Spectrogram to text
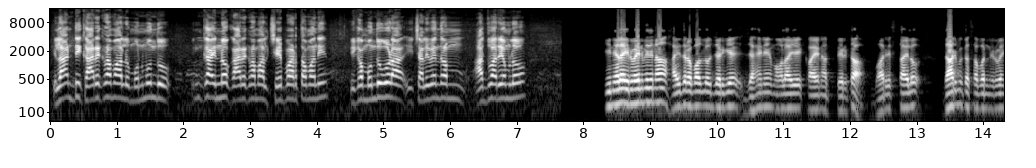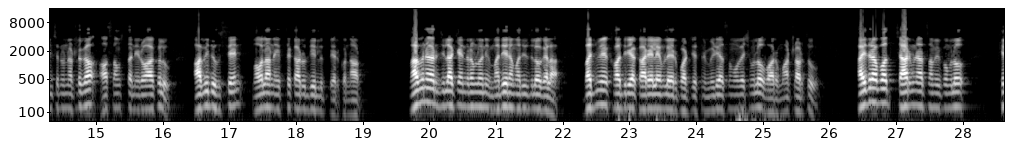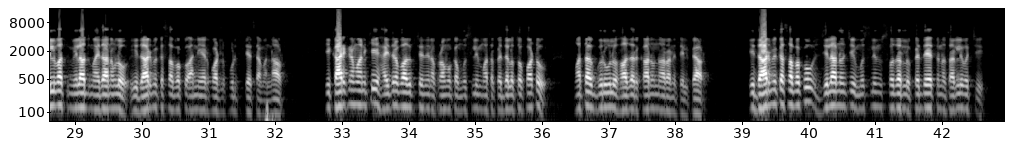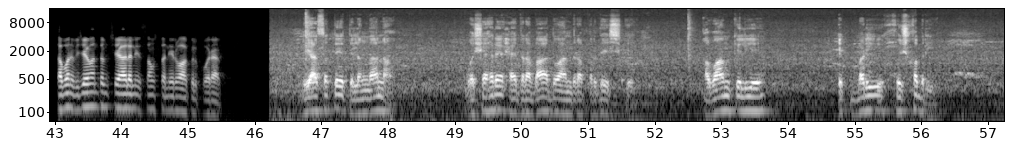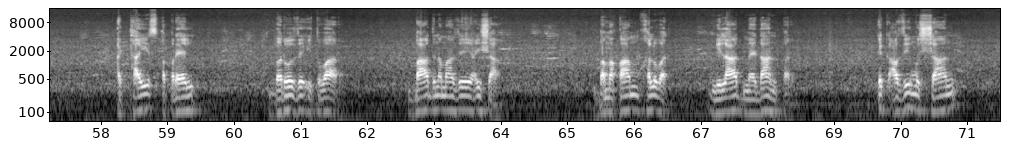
ఇలాంటి కార్యక్రమాలు మున్ముందు ఇంకా ఎన్నో కార్యక్రమాలు చేపడతామని ఇక ముందు కూడా ఈ చలివేంద్రం ఆధ్వర్యంలో ఈ నెల ఇరవై ఎనిమిదిన హైదరాబాద్లో జరిగే జహనే మౌలాయే కాయనాథ్ పేరిట భారీ స్థాయిలో ధార్మిక సభను నిర్వహించనున్నట్లుగా ఆ సంస్థ నిర్వాహకులు ఆబిద్ హుస్సేన్ మౌలానా ఇఫ్తకారుద్దీన్లు పేర్కొన్నారు. మహబూబ్నగర్ జిల్లా కేంద్రంలోని మదీనా మదీద్లో గల బజ్మే ఖాద్రియా కార్యాలయంలో ఏర్పాటు చేసిన మీడియా సమావేశంలో వారు మాట్లాడుతూ హైదరాబాద్ చార్మినార్ సమీపంలో ఖిల్వత్ మిలాద్ మైదానంలో ఈ ధార్మిక సభకు అన్ని ఏర్పాట్లు పూర్తి చేశామన్నారు. ఈ కార్యక్రమానికి హైదరాబాద్కు చెందిన ప్రముఖ ముస్లిం మత పెద్దలతో పాటు మత గురువులు హాజరు కానున్నారని తెలిపారు ఈ ధార్మిక సభకు జిల్లా నుంచి ముస్లిం సోదరులు పెద్ద ఎత్తున తరలివచ్చి సభను విజయవంతం చేయాలని సంస్థ నిర్వాహకులు కోరారు रियासत तेलंगाना व शहर हैदराबाद व आंध्र प्रदेश के आवाम के लिए एक बड़ी खुशखबरी 28 अप्रैल बरोज़ इतवार بعد نماز عشاء بمقام خلوت میلاد میدان پر ایک عظیم الشان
